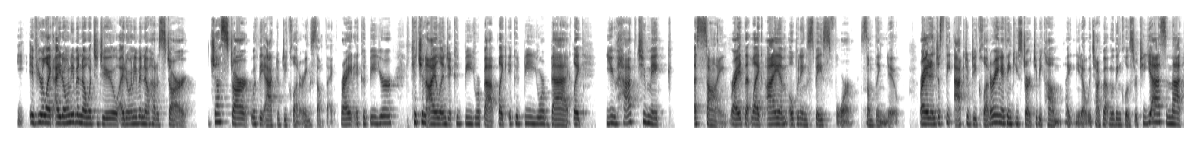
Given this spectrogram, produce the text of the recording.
if you're like, I don't even know what to do, I don't even know how to start, just start with the act of decluttering something, right? It could be your kitchen island, it could be your bath, like it could be your bag. Like you have to make a sign, right? That like I am opening space for something new right? And just the act of decluttering, I think you start to become like, you know, we talk about moving closer to yes, and that,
